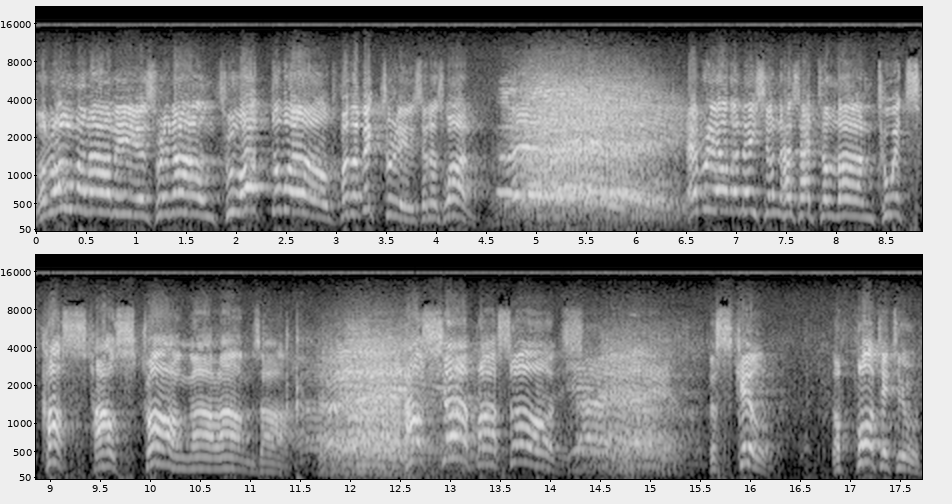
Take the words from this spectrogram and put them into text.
The Roman army is renowned throughout the world for the victories it has won. Every other nation has had to learn to its cost how strong our arms are, how sharp our swords, the skill, the fortitude,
